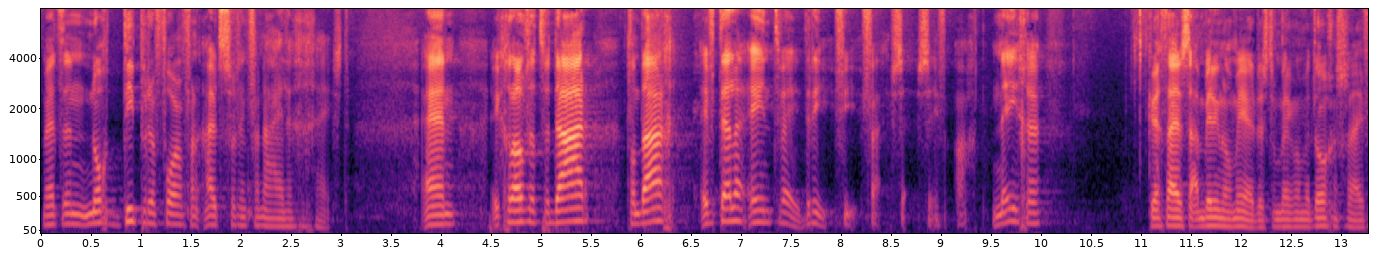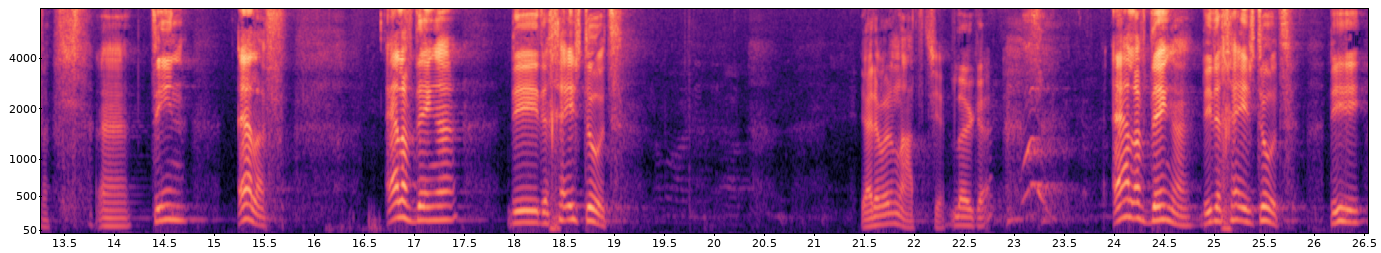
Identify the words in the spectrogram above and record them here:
met een nog diepere vorm van uitstorting van de Heilige Geest. En ik geloof dat we daar vandaag, even tellen, 1, 2, 3, 4, 5, 6, 7, 8, 9. Ik kreeg tijdens de aanbidding nog meer, dus toen ben ik maar met door gaan schrijven. Uh, 10, 11. 11 dingen die de geest doet. Ja, dat wordt een latertje. Leuk hè? Elf dingen die de geest doet. Die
